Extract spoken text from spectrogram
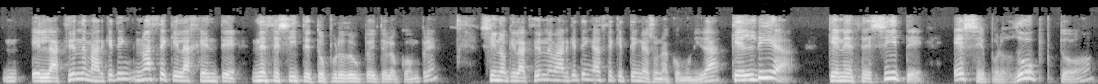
¿eh? La acción de marketing no hace que la gente necesite tu producto y te lo compre, sino que la acción de marketing hace que tengas una comunidad que el día que necesite ese producto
